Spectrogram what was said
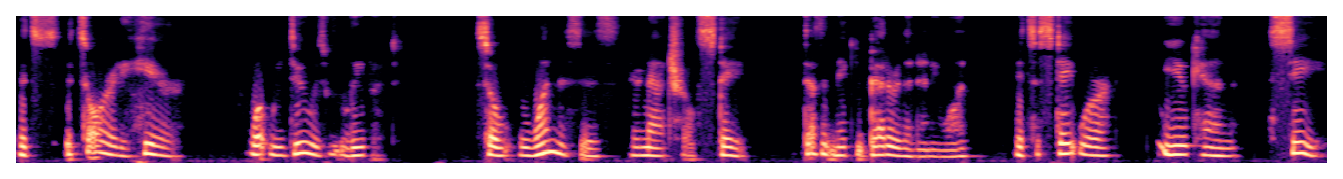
It's, it's already here. What we do is we leave it. So oneness is your natural state. It doesn't make you better than anyone. It's a state where you can see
